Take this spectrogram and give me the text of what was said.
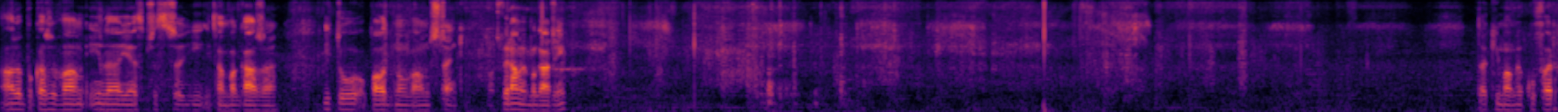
ale pokażę Wam ile jest przestrzeni i tam bagaże i tu opadną Wam szczęki. Otwieramy bagażnik. Taki mamy kufer.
